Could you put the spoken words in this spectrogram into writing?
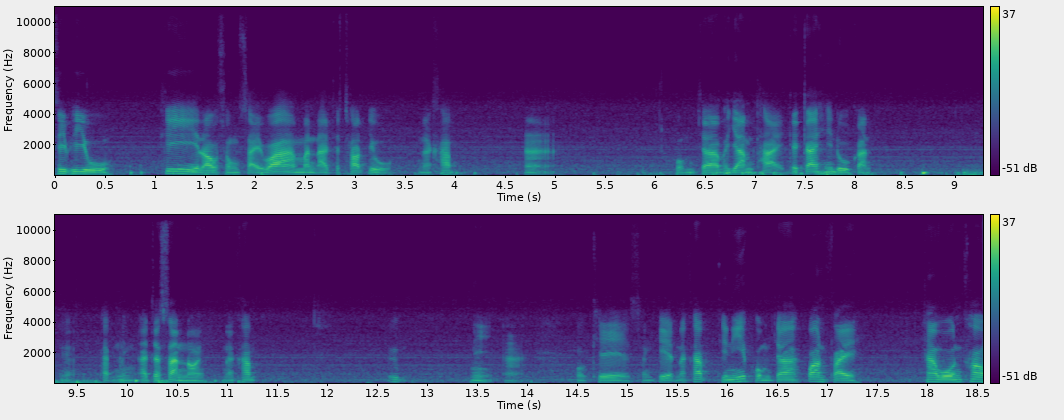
CPU ที่เราสงสัยว่ามันอาจจะช็อตอยู่นะครับอ่าผมจะพยายามถ่ายใกล้ ๆ ให้ดูกันแป๊บหนึ่งอาจจะสั่นหน่อยนะครับอึ๊บ นี่อ่าโอเคสังเกตนะครับ ทีนี้ผมจะป้อนไฟ 5 โวลต์เข้า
